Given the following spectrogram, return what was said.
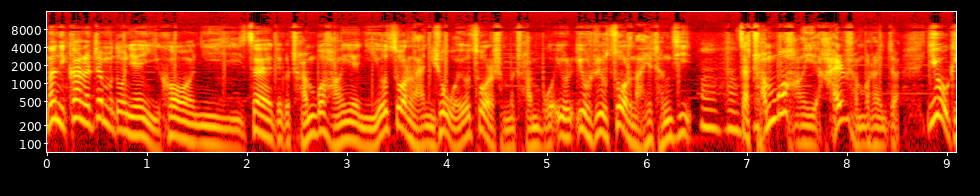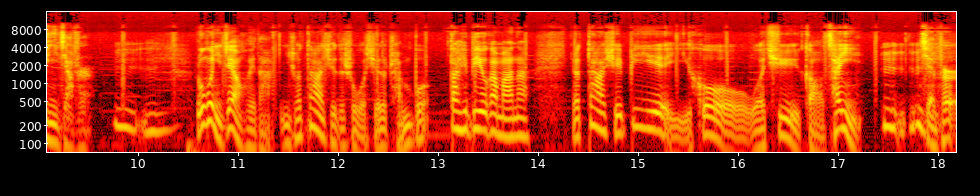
那你干了这么多年以后，你在这个传播行业，你又做了哪？你说我又做了什么传播？又又又做了哪些成绩？嗯嗯，在传播行业还是传播行业，这又给你加分嗯嗯，如果你这样回答，你说大学的时候我学的传播，大学毕业干嘛呢？说大学毕业以后我去搞餐饮，嗯嗯，减分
